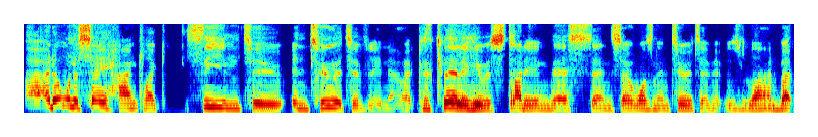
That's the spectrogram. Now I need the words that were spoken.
I don't want to say Hank like seemed to intuitively know it because clearly he was studying this and so it wasn't intuitive; it was learned. But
